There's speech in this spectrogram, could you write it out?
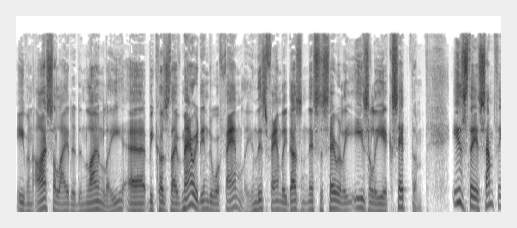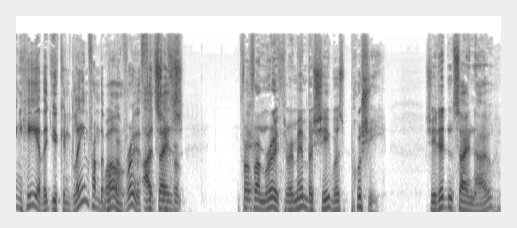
even isolated and lonely uh, because they've married into a family and this family doesn't necessarily easily accept them. Is there something here that you can glean from the book of Ruth I'd that say says, from, from, from Ruth, remember she was pushy. She didn't say no.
